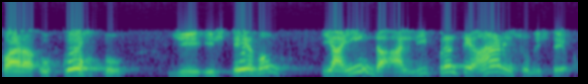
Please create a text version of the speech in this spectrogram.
para o corpo de Estevão e ainda ali prantearem sobre Estevão.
